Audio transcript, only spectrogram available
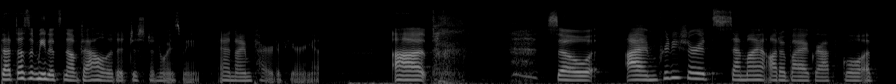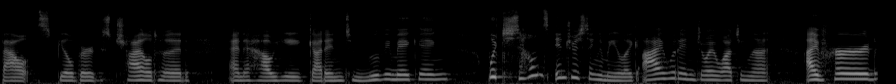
that doesn't mean it's not valid it just annoys me and i'm tired of hearing it uh, so i'm pretty sure it's semi-autobiographical about spielberg's childhood and how he got into movie making which sounds interesting to me like i would enjoy watching that i've heard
